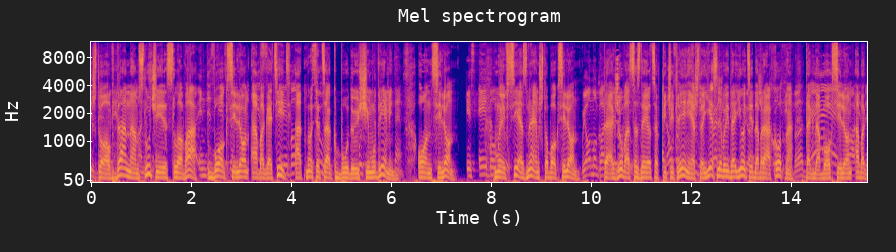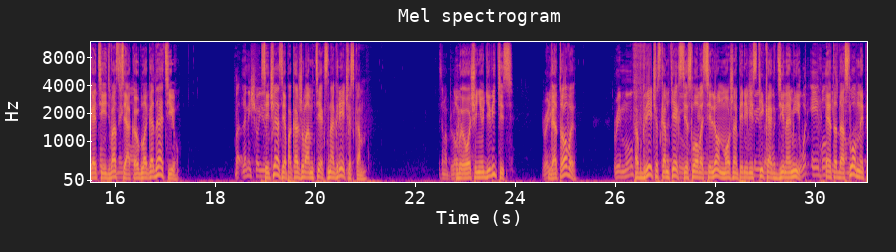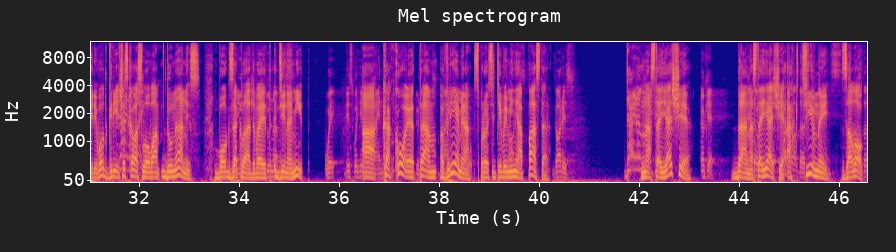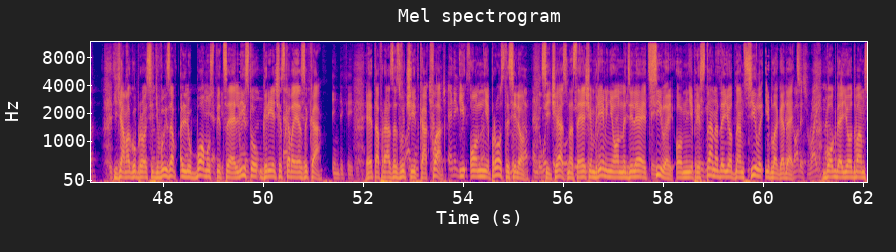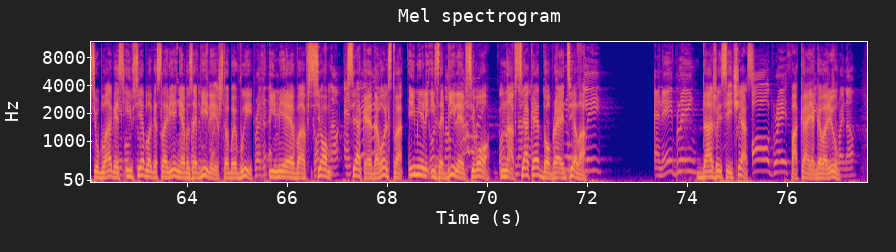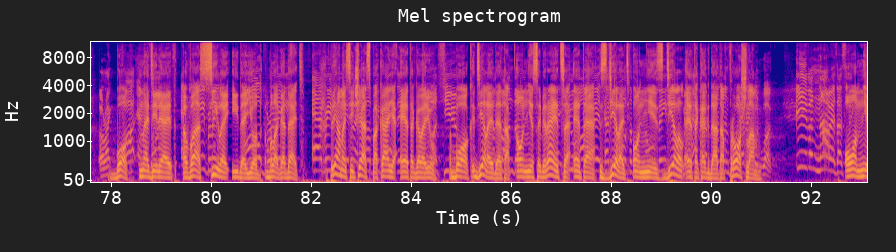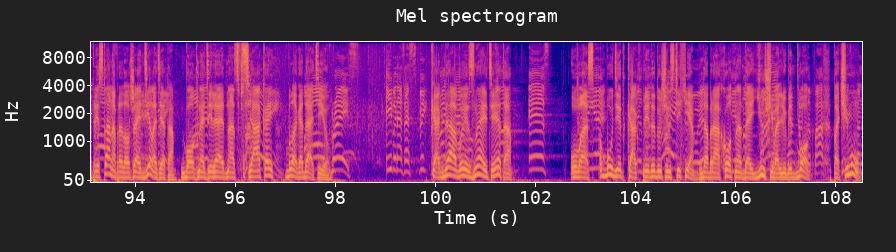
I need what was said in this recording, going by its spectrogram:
что в данном случае слова «Бог силен обогатить» относятся к будущему времени. Он силен. Мы все знаем, что Бог силен. Также у вас создается впечатление, что если вы даете доброохотно, тогда Бог силен обогатить вас всякою благодатью. Сейчас я покажу вам текст на греческом. Вы очень удивитесь. Готовы? В греческом тексте слово «силен» можно перевести как «динамит». Это дословный перевод греческого слова «дунамис». Бог закладывает динамит. А какое там время, спросите вы меня, пастор? Настоящее? Да, настоящий, активный залог. Я могу бросить вызов любому специалисту греческого языка. Эта фраза звучит как факт, и он не просто силен. Сейчас, в настоящем времени, он наделяет силой, он непрестанно дает нам силы и благодать. Бог дает вам всю благость и все благословения в изобилии, чтобы вы, имея во всем всякое довольство, имели изобилие всего на всякое доброе дело. Даже сейчас, пока я говорю, Бог наделяет вас силой и дает благодать. Прямо сейчас, пока я это говорю, Бог делает это. Он не собирается это сделать. Он не сделал это когда-то в прошлом. Он непрестанно продолжает делать это. Бог наделяет нас всякой благодатью. Когда вы знаете это, у вас будет, как в предыдущем стихе, доброохотно дающего любит Бог. Почему?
